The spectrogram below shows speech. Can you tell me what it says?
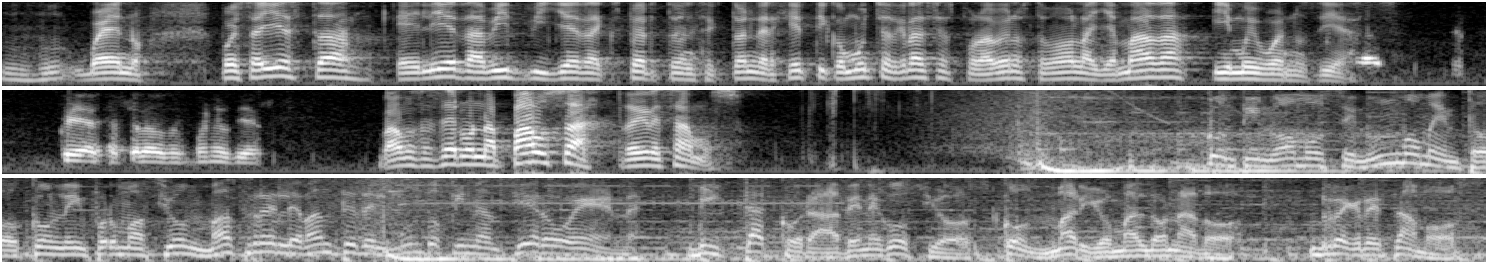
Bueno, pues ahí está Elie David Villeda, experto en el sector energético. Muchas gracias por habernos tomado la llamada y muy buenos días. Cuídate, hasta luego. Buenos días. Vamos a hacer una pausa, regresamos. Continuamos en un momento con la información más relevante del mundo financiero en Bitácora de Negocios con Mario Maldonado. Regresamos.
